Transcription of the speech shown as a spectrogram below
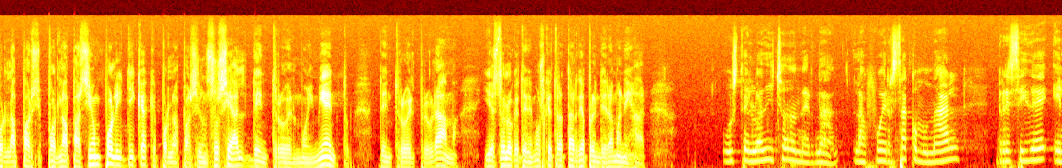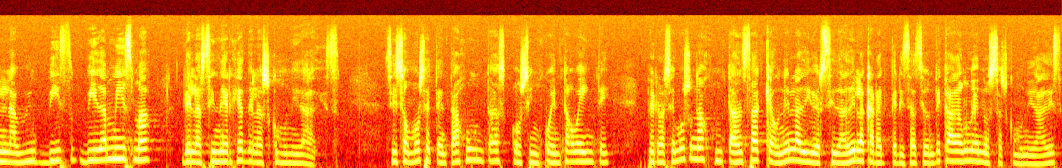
por la, por la pasión política que por la pasión social dentro del movimiento, dentro del programa. Y esto es lo que tenemos que tratar de aprender a manejar. Usted lo ha dicho, don Hernán, la fuerza comunal reside en la vida misma de las sinergias de las comunidades. Si somos 70 juntas o 50 o 20, pero hacemos una juntanza que aún en la diversidad y la caracterización de cada una de nuestras comunidades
